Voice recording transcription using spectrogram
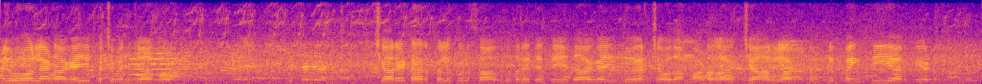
ਨਿਊ ਹਾਲੈਂਡ ਆ ਗਿਆ ਜੀ 5500 ਚਾਰੇ ਟਾਇਰ ਬਿਲਕੁਲ ਸਾਫ਼ ਸੁਥਰੇ ਤੇ ਵੇਚਦਾ ਹੈਗਾ ਜੀ। 2014 ਮਾਡਲ ਆ 4 ਲੱਖ ਤੇ 35000 ਰੁਪਏ ਡਿਮਾਂਡ ਹੈ ਜੀ।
